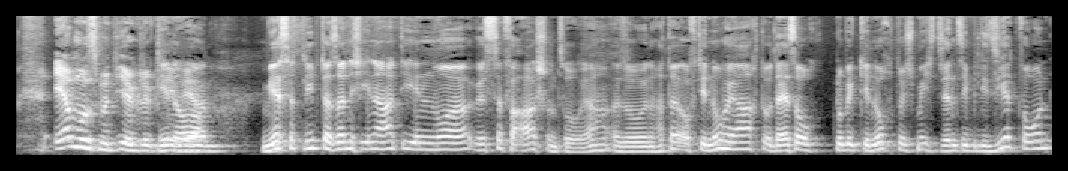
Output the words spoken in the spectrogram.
Er muss mit ihr glücklich genau, werden. mir ist das lieb, dass er nicht eine hat, die ihn nur, wisst ihr, verarscht und so. Ja? Also hat er auf die Null geachtet und da ist auch, glaube ich, genug durch mich sensibilisiert worden,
